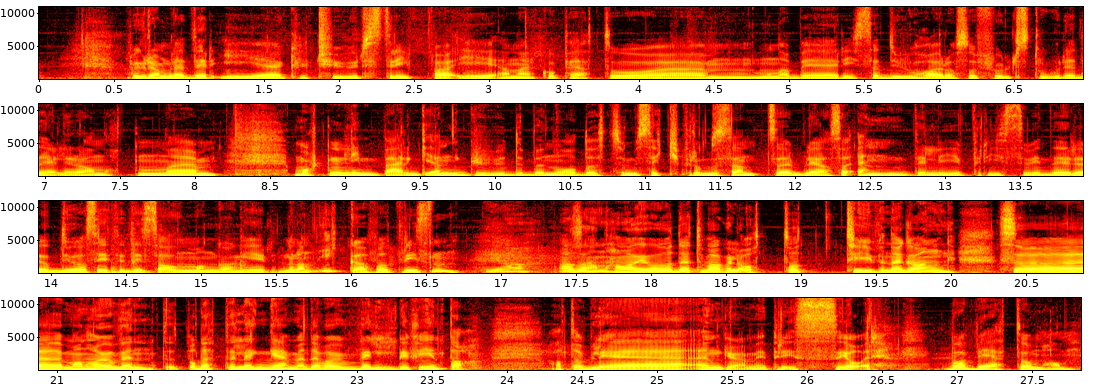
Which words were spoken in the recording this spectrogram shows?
Programleder i eh, Kulturstripa i NRK P2, eh, Mona B. Riise. Du har også fulgt store deler av natten. Eh, Morten Lindberg, en gudebenådet musikkprodusent, ble altså endelig prisvinner. Du har sittet i salen mange ganger når han ikke har fått prisen. Ja, altså han har jo, Dette var vel 28. gang, så man har jo ventet på dette lenge. Men det var jo veldig fint da, at det ble en Grammy-pris i år. Hva vet du om han?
